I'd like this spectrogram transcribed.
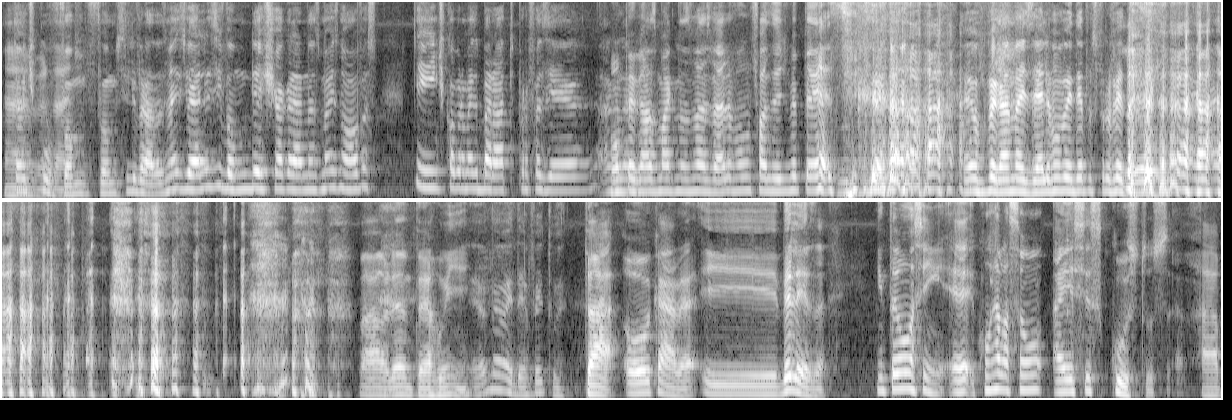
É, Então, tipo, verdade. vamos, vamos se livrar das mais velhas e vamos deixar a galera nas mais novas. E a gente cobra mais barato pra fazer a Vamos galera- pegar as máquinas mais velhas e vamos fazer de VPS. É, vamos pegar mais velha e vamos vender pros provedores. ah, olhando, tu é ruim, hein? Eu não, a ideia foi tua. Tá, ô cara, e beleza. Então, assim, é, com relação a esses custos, a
